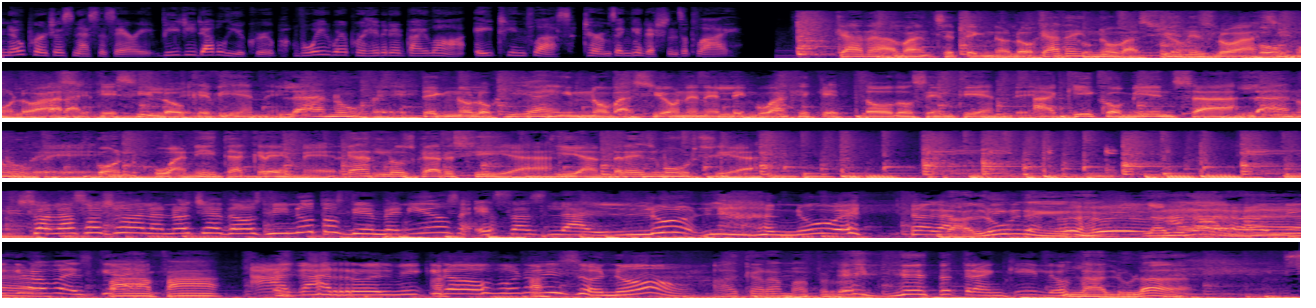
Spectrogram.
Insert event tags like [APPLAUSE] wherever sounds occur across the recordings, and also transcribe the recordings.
No purchase necessary. VGW Group. Void where prohibited by law. 18 plus. Terms and conditions apply. Cada avance tecnológico, cada innovación es lo hace. ¿Cómo lo hace? ¿Para qué si lo que viene? La nube. Tecnología e innovación en el lenguaje que todos entienden. Aquí comienza La Nube con Juanita Kremer, Carlos García y Andrés Murcia. Son las 8 de la noche, dos minutos. Bienvenidos. Esta es la, lu- [LAUGHS] la nube. La lune, la Agarró lunada. el micrófono. Es que Pa, pa. agarró el micrófono y sonó. Ah, caramba, perdón. [LAUGHS] Tranquilo. La lulada.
